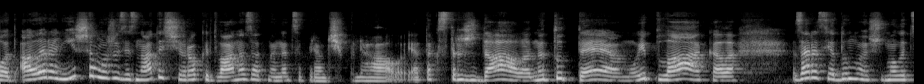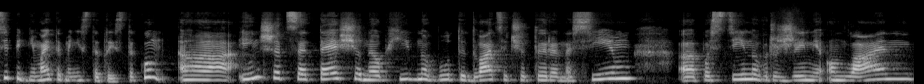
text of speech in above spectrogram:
От, але раніше можу зізнатися, що роки два назад мене це прям чіпляло. Я так страждала на ту тему і плакала. Зараз я думаю, що молодці, піднімайте мені статистику. А, інше це те, що необхідно бути 24 на 7 постійно в режимі онлайн,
